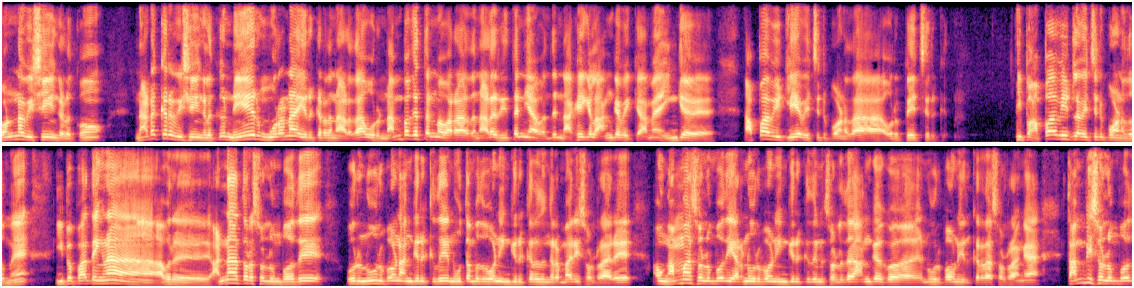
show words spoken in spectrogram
சொன்ன விஷயங்களுக்கும் நடக்கிற விஷயங்களுக்கு நேர் முரணாக இருக்கிறதுனால தான் ஒரு நம்பகத்தன்மை வராதனால ரிதன்யா வந்து நகைகளை அங்கே வைக்காம இங்கே அப்பா வீட்லேயே வச்சுட்டு போனதாக ஒரு பேச்சு இருக்குது இப்போ அப்பா வீட்டில் வச்சுட்டு போனதுமே இப்போ பார்த்தீங்கன்னா அவர் அண்ணாதுரை சொல்லும்போது ஒரு நூறு பவுன் அங்கே இருக்குது நூற்றம்பது பவுன் இங்கே இருக்கிறதுங்கிற மாதிரி சொல்கிறாரு அவங்க அம்மா சொல்லும்போது இரநூறு பவுன் இங்கே இருக்குதுன்னு சொல்லுது அங்கே நூறு பவுன் இருக்கிறதா சொல்கிறாங்க தம்பி சொல்லும்போது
